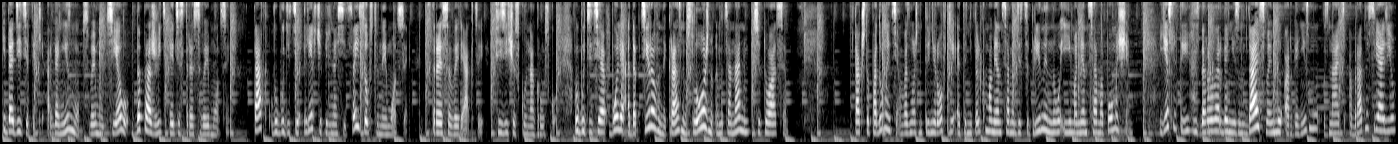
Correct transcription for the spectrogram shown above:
и дадите таки организму, своему телу допрожить эти стрессовые эмоции. Так вы будете легче переносить свои собственные эмоции, стрессовые реакции, физическую нагрузку. Вы будете более адаптированы к разным сложным эмоциональным ситуациям. Так что подумайте, возможно, тренировки – это не только момент самодисциплины, но и момент самопомощи. Если ты здоровый организм, дай своему организму знать обратной связью,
